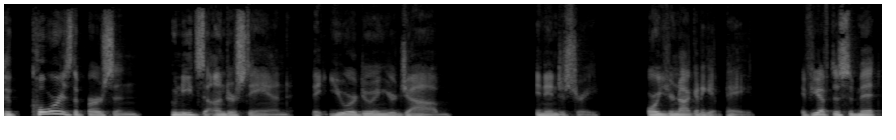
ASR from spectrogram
the core is the person who needs to understand that you are doing your job in industry or you're not going to get paid. If you have to submit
